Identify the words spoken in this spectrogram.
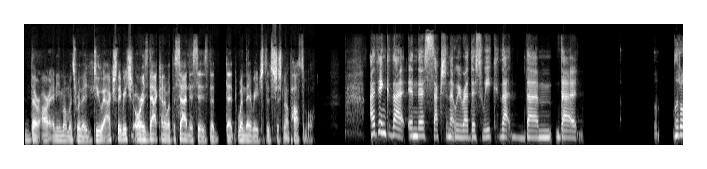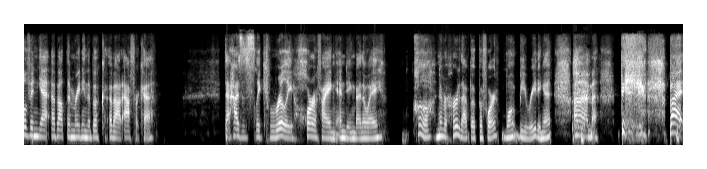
there are any moments where they do actually reach it, or is that kind of what the sadness is that that when they reach, it's just not possible? I think that in this section that we read this week, that the the little vignette about them reading the book about Africa that has this like really horrifying ending, by the way. Oh, never heard of that book before. Won't be reading it. Um, the, but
